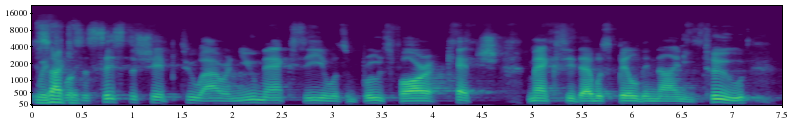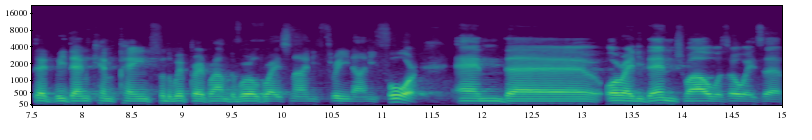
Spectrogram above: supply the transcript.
which exactly. was a sister ship to our new maxi. It was a Bruce Farr ketch maxi that was built in '92 that we then campaigned for the Whitbread Round the World Race 93, 94. And uh, already then, Joao was always a,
